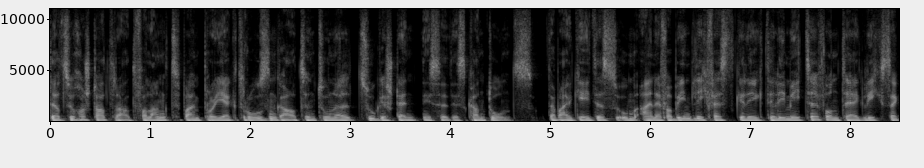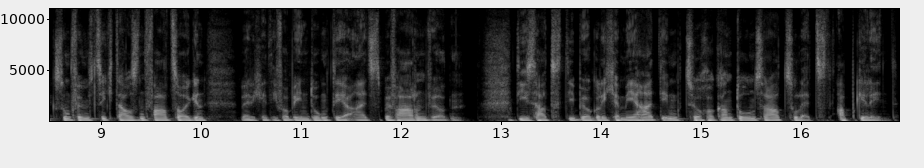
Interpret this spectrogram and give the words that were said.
Der Zürcher Stadtrat verlangt beim Projekt Rosengartentunnel Zugeständnisse des Kantons. Dabei geht es um eine verbindlich festgelegte Limite von täglich 56.000 Fahrzeugen, welche die Verbindung dereinst befahren würden. Dies hat die bürgerliche Mehrheit im Zürcher Kantonsrat zuletzt abgelehnt.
